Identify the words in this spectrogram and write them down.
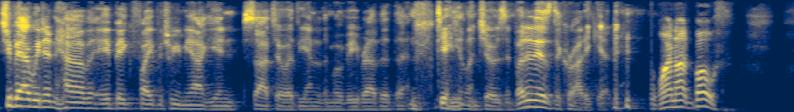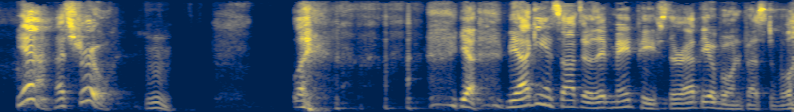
too bad we didn't have a big fight between Miyagi and Sato at the end of the movie rather than Daniel and Chozen. But it is the Karate Kid. Why not both? yeah, that's true. Mm. Like, yeah, Miyagi and Sato, they've made peace. They're at the Obon Festival.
